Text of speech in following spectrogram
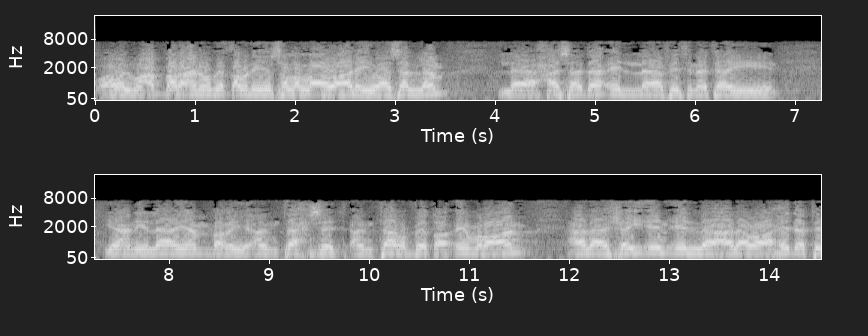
وهو المعبر عنه بقوله صلى الله عليه وسلم لا حسد إلا في اثنتين يعني لا ينبغي أن تحسد أن تغبط امرا على شيء إلا على واحدة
